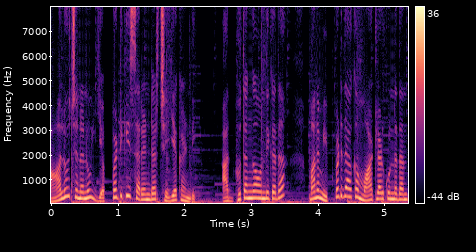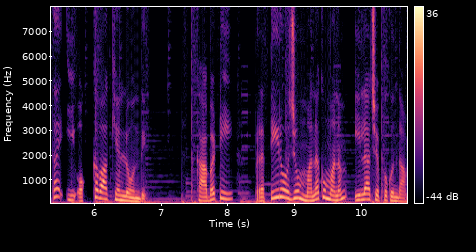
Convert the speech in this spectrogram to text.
ఆలోచనను ఎప్పటికీ సరెండర్ చెయ్యకండి. అద్భుతంగా ఉంది కదా? మనం ఇప్పటిదాకా మాట్లాడుకున్నదంతా ఈ ఒక్క వాక్యంలో ఉంది. కాబట్టి ప్రతిరోజు మనకు మనం ఇలా చెప్పుకుందాం.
